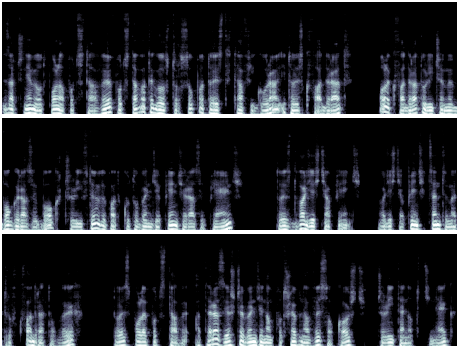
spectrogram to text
Zaczniemy od pola podstawy. Podstawa tego ostrosłupa to jest ta figura i to jest kwadrat. Pole kwadratu liczymy bok razy bok, czyli w tym wypadku to będzie 5 razy 5. To jest 25. 25 cm kwadratowych. To jest pole podstawy. A teraz jeszcze będzie nam potrzebna wysokość, czyli ten odcinek.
